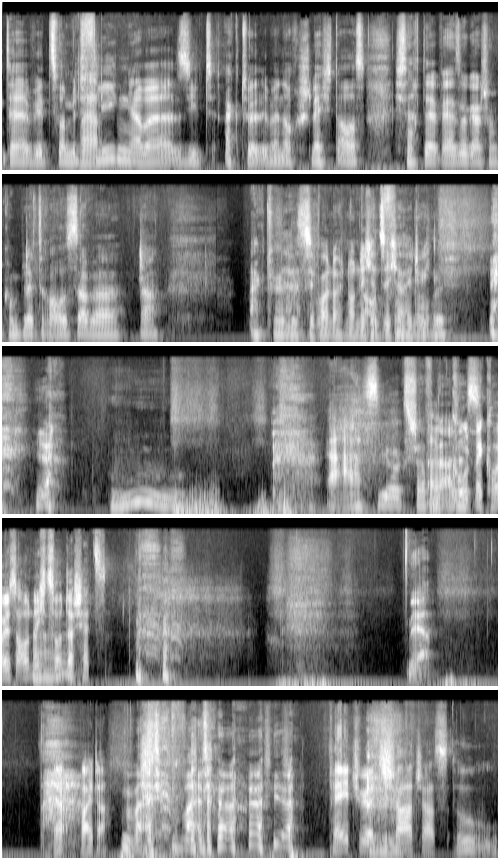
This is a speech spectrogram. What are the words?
Der wird zwar mitfliegen, aber sieht aktuell immer noch schlecht aus. Ich dachte, er wäre sogar schon komplett raus, aber ja. Aktuell Ja, ist sie wollen euch noch nicht in Sicherheit wiegen. ja. Uh. Ja, Seahawks schaffen Äh, alles. Colt McCoy ist auch nicht zu Aha. unterschätzen. ja, Ja, weiter. weiter. weiter. ja. Patriots Chargers. Uh.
